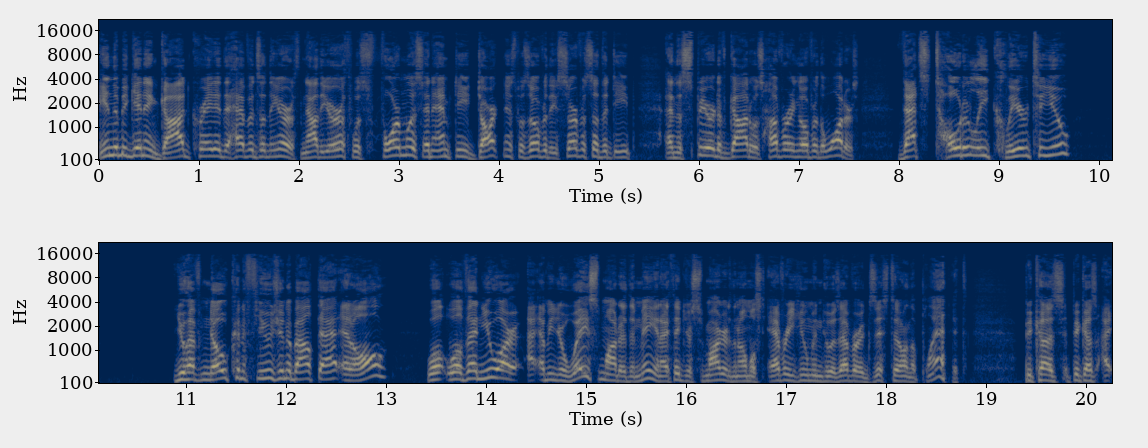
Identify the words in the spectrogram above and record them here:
In the beginning, God created the heavens and the earth. Now the earth was formless and empty, darkness was over the surface of the deep, and the Spirit of God was hovering over the waters. That's totally clear to you? You have no confusion about that at all? Well, well, then you are, I mean, you're way smarter than me, and I think you're smarter than almost every human who has ever existed on the planet because because I,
